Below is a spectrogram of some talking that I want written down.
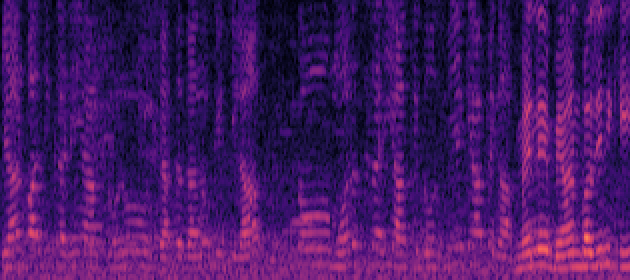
बयानबाजी कर रहे हैं आप दोनों सियासतदानों के खिलाफ। तो मोहन सलाही आपके दोस्त भी है क्या पैगाम? मैंने बयानबाजी नहीं की।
